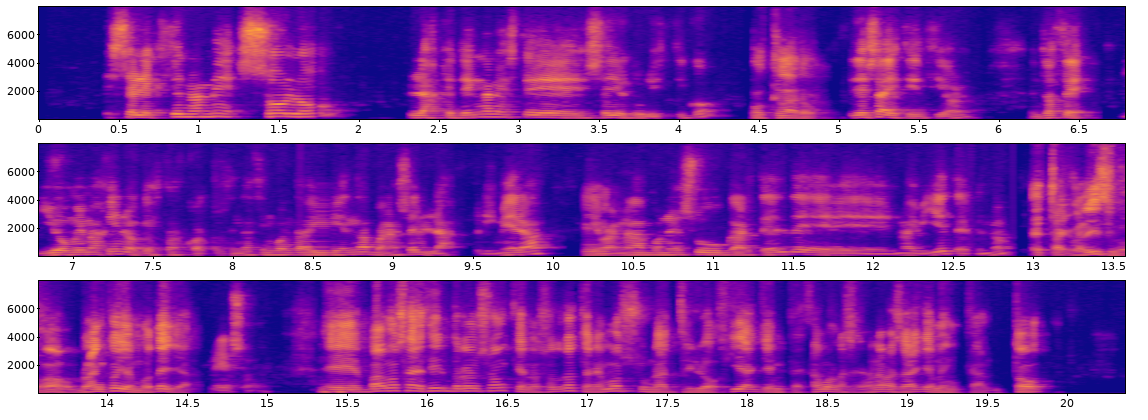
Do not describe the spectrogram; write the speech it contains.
seleccioname solo las que tengan este sello turístico. Pues claro. De esa distinción. Entonces, yo me imagino que estas 450 viviendas van a ser las primeras que mm. van a poner su cartel de no hay billetes, ¿no? Está clarísimo, blanco y en botella. Eso. Eh, vamos a decir, Bronson, que nosotros tenemos una trilogía que empezamos la semana pasada que me encantó,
